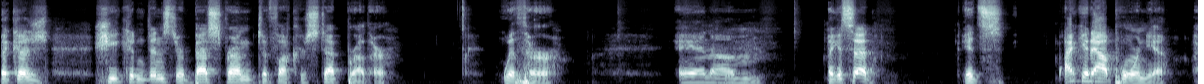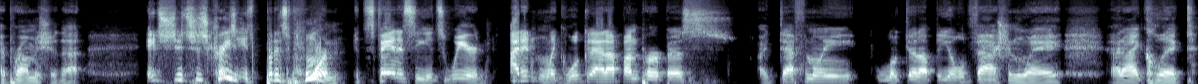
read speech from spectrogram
because she convinced her best friend to fuck her stepbrother with her. And um, like I said, it's I could out porn you. I promise you that. It's it's just crazy. It's but it's porn. It's fantasy. It's weird. I didn't like look that up on purpose. I definitely looked it up the old fashioned way and I clicked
